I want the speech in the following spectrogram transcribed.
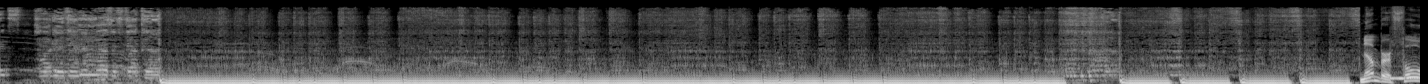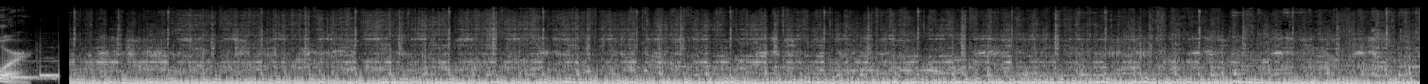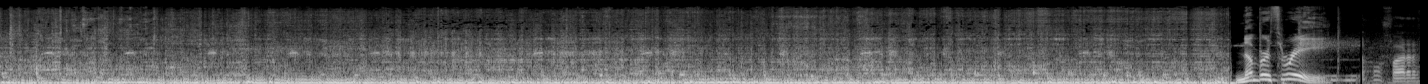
Works harder than a motherfucker. Number 4. Number 3. cover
